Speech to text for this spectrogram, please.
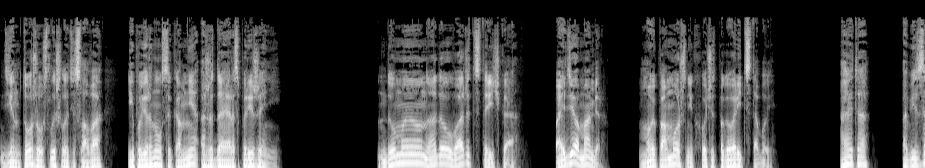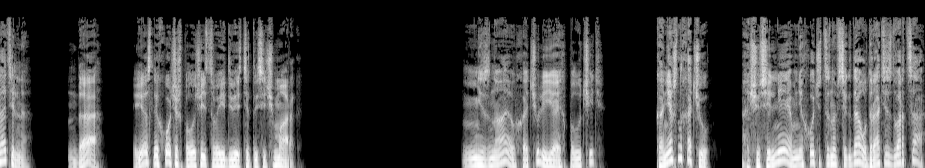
Дин тоже услышал эти слова и повернулся ко мне, ожидая распоряжений. «Думаю, надо уважить старичка. Пойдем, Амбер. Мой помощник хочет поговорить с тобой». «А это обязательно?» «Да, если хочешь получить свои двести тысяч марок». «Не знаю, хочу ли я их получить». «Конечно, хочу. А еще сильнее мне хочется навсегда удрать из дворца.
